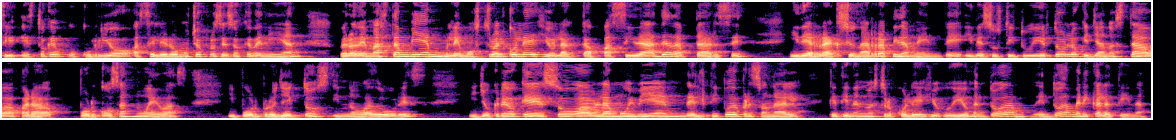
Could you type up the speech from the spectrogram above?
Esto que ocurrió aceleró muchos procesos que venían, pero además también le mostró al colegio la capacidad de adaptarse y de reaccionar rápidamente y de sustituir todo lo que ya no estaba para, por cosas nuevas y por proyectos innovadores. Y yo creo que eso habla muy bien del tipo de personal que tienen nuestros colegios judíos en toda, en toda América Latina.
